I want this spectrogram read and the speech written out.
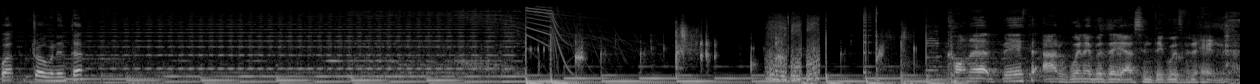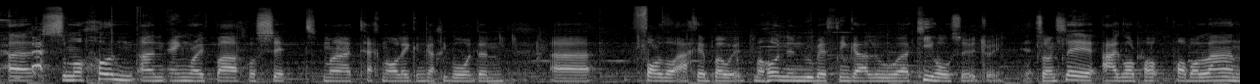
Wel, draw yn ynta. Connor, beth ar wyneb y ddeia sy'n digwydd fan hyn? uh, so mae hwn yn enghraifft bach o sut mae technoleg yn gallu bod yn uh, ffordd o achub bywyd. Mae hwn yn rhywbeth ti'n galw uh, keyhole surgery. Yeah. So yn lle agor po pobl lan,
